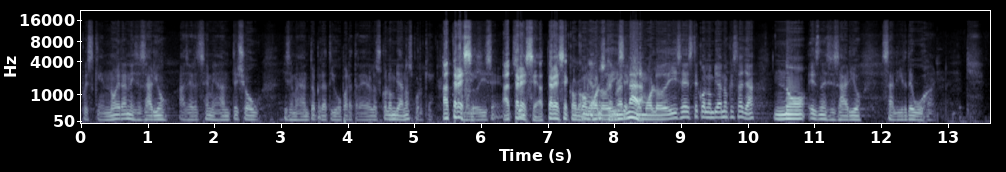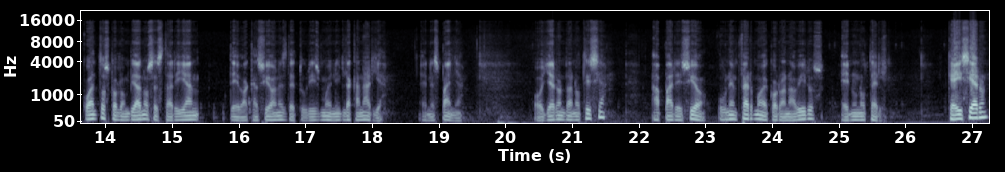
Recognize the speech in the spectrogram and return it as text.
pues que no era necesario hacer semejante show y semejante operativo para traer a los colombianos porque a 13 dice, a 13 a 13 colombianos como lo dice, como lo dice este colombiano que está allá no es necesario salir de Wuhan ¿cuántos colombianos estarían de vacaciones de turismo en Isla Canaria en España? ¿oyeron la noticia? apareció un enfermo de coronavirus en un hotel. ¿Qué hicieron?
